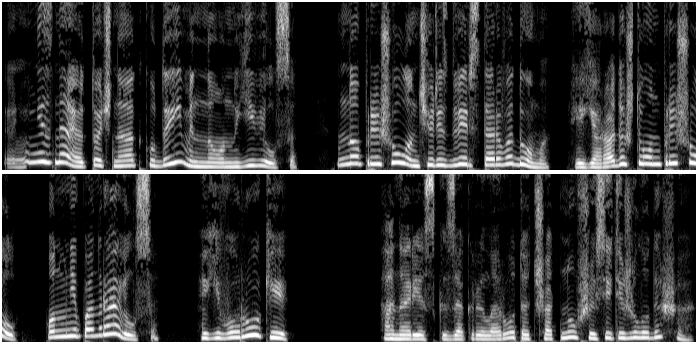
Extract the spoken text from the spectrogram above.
Не знаю точно, откуда именно он явился, но пришел он через дверь старого дома, и я рада, что он пришел. Он мне понравился. Его руки... Она резко закрыла рот, отшатнувшись и тяжело дыша.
